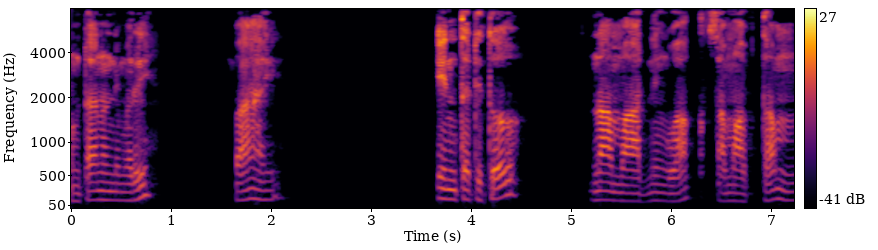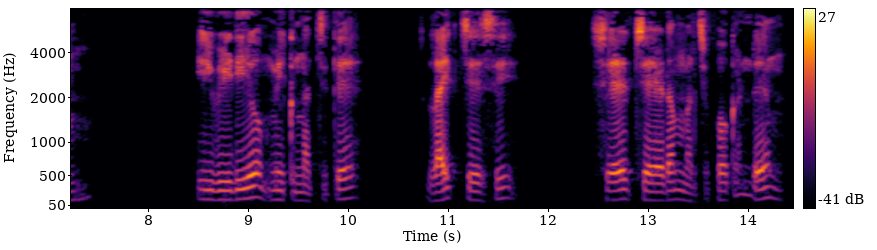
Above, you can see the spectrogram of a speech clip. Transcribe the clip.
ఉంటానండి మరి. బాయ్. ఇంతటితో నా మార్నింగ్ వాక్ సమాప్తం. ఈ వీడియో మీకు నచ్చితే లైక్ చేసి షేర్ చేయడం మర్చిపోకండి.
